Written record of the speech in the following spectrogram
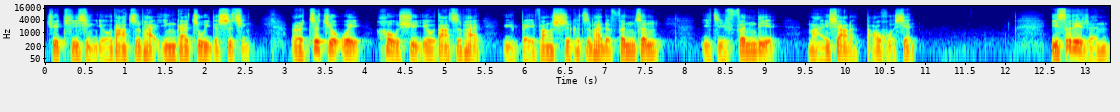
去提醒犹大支派应该注意的事情，而这就为后续犹大支派。与北方十个支派的纷争以及分裂埋下了导火线。以色列人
